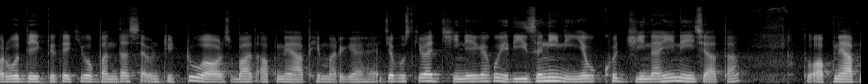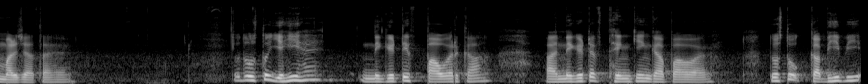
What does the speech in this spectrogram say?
और वो देखते थे कि वो बंदा 72 आवर्स बाद अपने आप ही मर गया है। जब उसके बाद जीने का कोई रीज़न ही नहीं है, वो खुद जीना ही नहीं चाहता तो अपने आप मर जाता है। तो दोस्तों, यही है निगेटिव पावर का नेगेटिव थिंकिंग का पावर दोस्तों, कभी भी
